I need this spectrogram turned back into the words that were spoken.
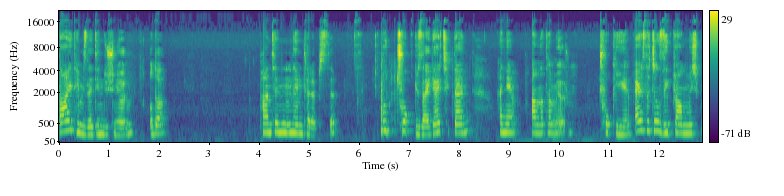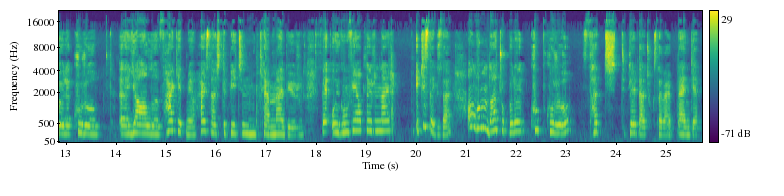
daha iyi temizlediğini düşünüyorum. O da Pantene'in nem terapisi. Bu çok güzel. Gerçekten hani anlatamıyorum. Çok iyi. Eğer saçınız yıpranmış, böyle kuru, e, yağlı fark etmiyor. Her saç tipi için mükemmel bir ürün. Ve uygun fiyatlı ürünler. İkisi de güzel. Ama bunun daha çok böyle kupkuru saç tipleri daha çok sever bence.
